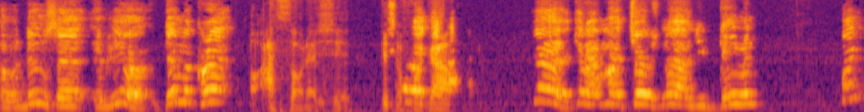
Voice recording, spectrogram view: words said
of a dude said, if you're a Democrat, oh, I saw that shit. Get the fuck that? out. yeah, get out of my church now, you demon. What?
